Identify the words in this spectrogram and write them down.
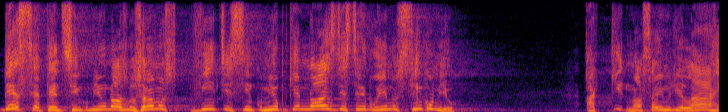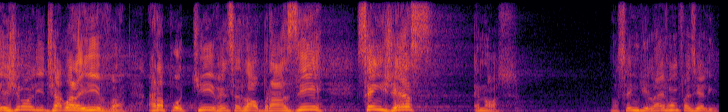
Desses 75 mil, nós usamos 25 mil, porque nós distribuímos 5 mil. Aqui, nós saímos de lá, a região ali de Jaguaraíva, Arapoti, Venceslau, Brasil, sem Gés, é nosso. Nós saímos de lá e vamos fazer ali.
